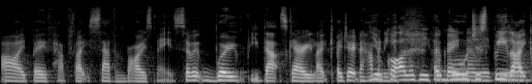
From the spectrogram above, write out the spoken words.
I both have like seven bridesmaids, so it won't be that scary. Like I don't know how You've many. got other people like, going We'll just be you. like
